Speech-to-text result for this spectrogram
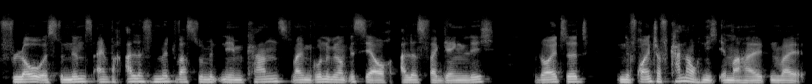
Flow ist. Du nimmst einfach alles mit, was du mitnehmen kannst, weil im Grunde genommen ist ja auch alles vergänglich. Bedeutet, eine Freundschaft kann auch nicht immer halten, weil,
